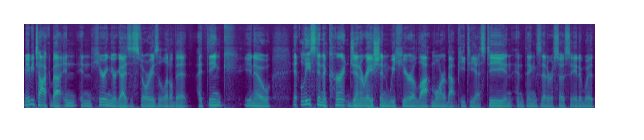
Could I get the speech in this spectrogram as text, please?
maybe talk about in in hearing your guys' stories a little bit. I think, you know, at least in a current generation, we hear a lot more about PTSD and, and things that are associated with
